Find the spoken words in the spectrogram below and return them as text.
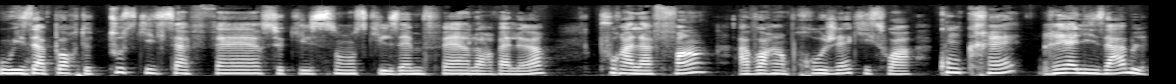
où ils apportent tout ce qu'ils savent faire, ce qu'ils sont, ce qu'ils aiment faire, leurs valeurs pour à la fin avoir un projet qui soit concret, réalisable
